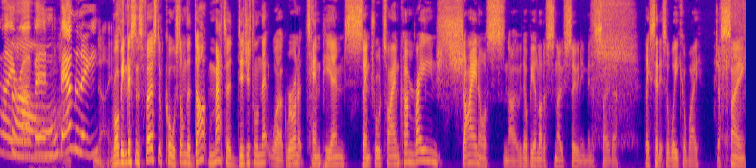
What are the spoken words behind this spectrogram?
Hi, Aw. Robin. Family. Nice. Robin listens first, of course, on the Dark Matter Digital Network. We're on at 10 p.m. Central Time. Come rain, shine, or snow. There'll be a lot of snow soon in Minnesota. They said it's a week away. Just saying.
